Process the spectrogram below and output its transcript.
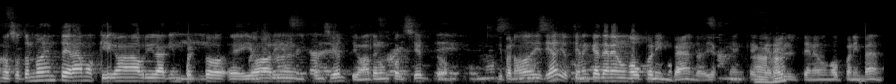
nosotros nos enteramos que iban a abrir aquí en Puerto, eh, ellos abrían el concierto, iban a tener un concierto. Y pues nosotros decíamos, ellos tienen que tener un opening band, ellos tienen que querer tener un opening band.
